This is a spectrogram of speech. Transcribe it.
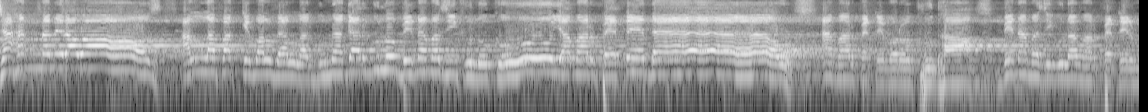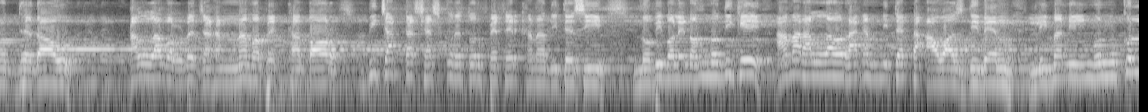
জাহান্নামের আওয়াজ। আল্লাহ পাককে বলবে আল্লাহ গুনাগারগুলো বেনামাজি গুলো কই? আমার পেটে দাও। আমার পেটে বড় ক্ষুধা। বেনামাজি গুলো আমার পেটের মধ্যে দাও। আল্লাহ বলবে, জাহান্নাম অপেক্ষা কর। বিচারটা শেষ করে তোর পেটের খানা দিতেছি। নবী বলেন, অন্যদিকে আমার আল্লাহ রাগান্বিত একটা আওয়াজ দিবেন, লিমানিল মুলকুল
